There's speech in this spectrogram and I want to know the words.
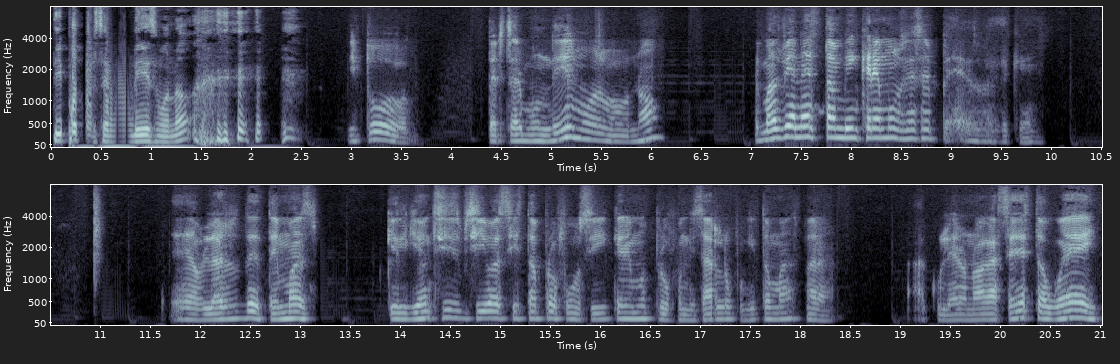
Tipo tercermundismo, ¿no? tipo tercermundismo, ¿no? Más bien es también queremos ese pedo de que eh, hablar de temas que el guion sí, sí, sí está profundo, sí queremos profundizarlo un poquito más para ah, culero, no hagas esto, güey,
